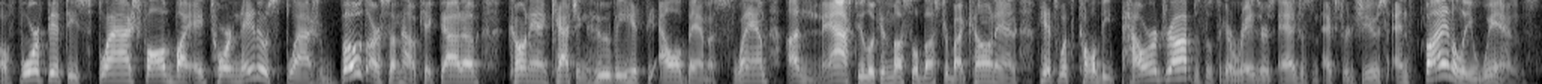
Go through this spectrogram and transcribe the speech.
A 450 splash followed by a tornado splash. Both are somehow kicked out of. Konnan catching Juvi hits the Alabama slam. A nasty looking muscle buster by Konnan. Hits what's called the power drop. This looks like a razor's edge with some extra juice. And finally wins.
